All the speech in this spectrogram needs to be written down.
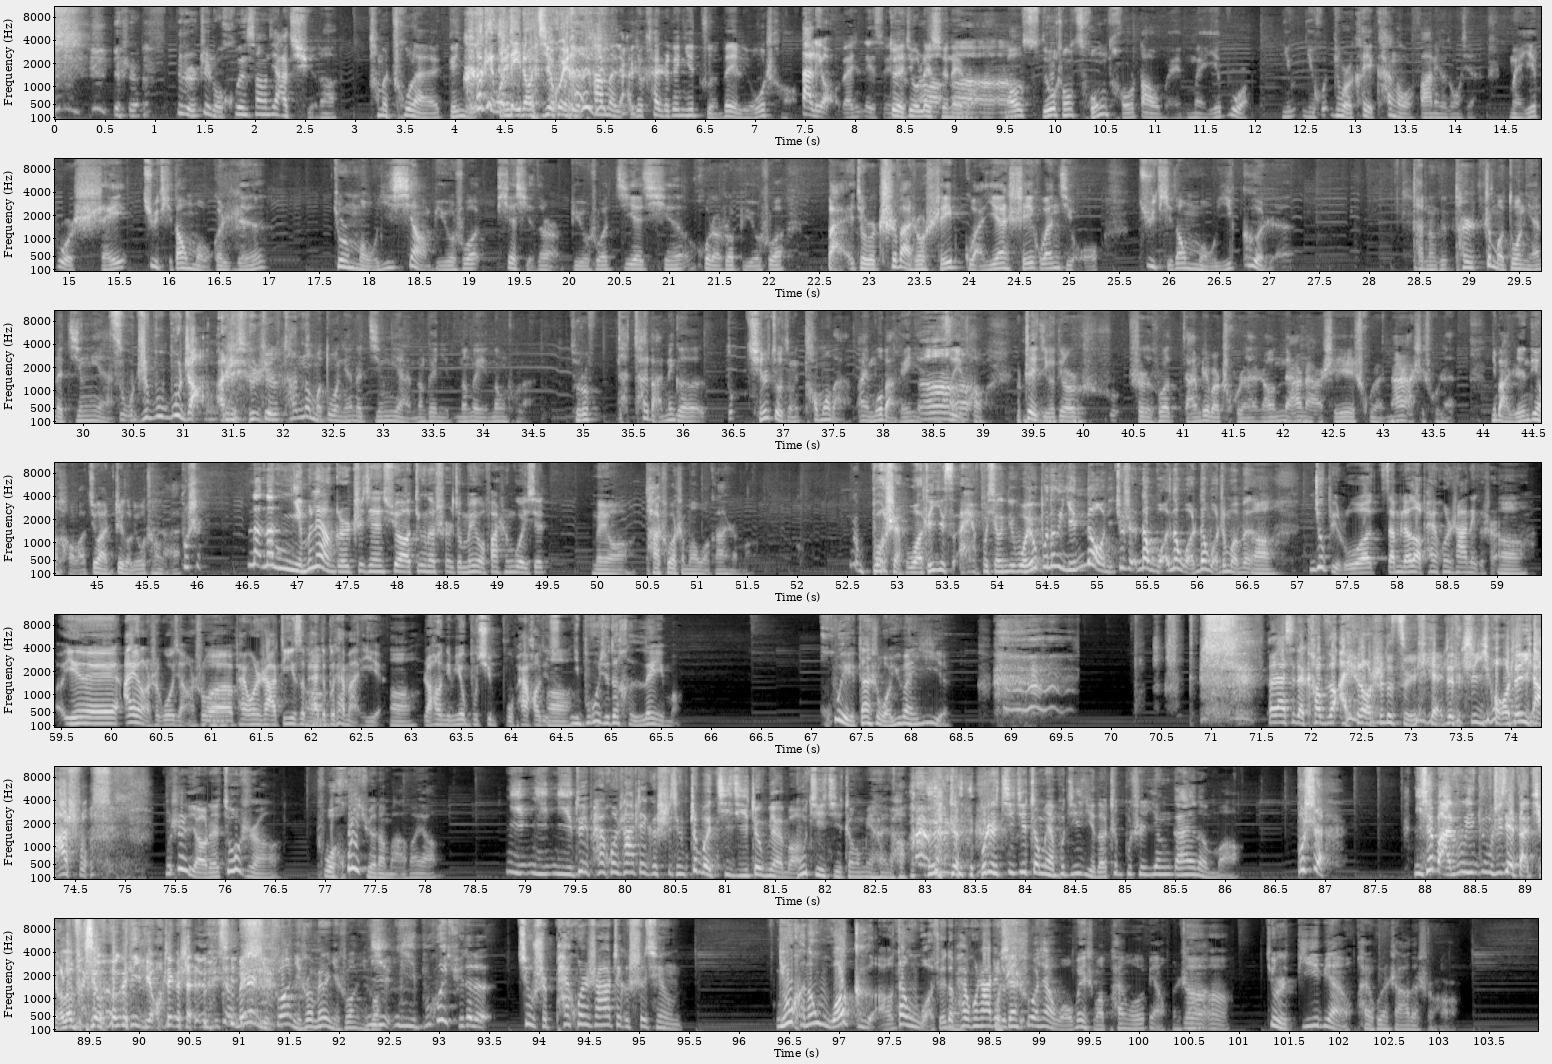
就是就是这种婚丧嫁娶的，他们出来给你，可给我逮着机会了。他们俩就开始给你准备流程，大了呗，类似于。对，就类似于那种，然后流程从头到尾每一步，你你会一会儿可以看看我发那个东西，每一步谁具体到某个人，就是某一项，比如说贴喜字儿，比如说接亲，或者说比如说摆，就是吃饭的时候谁管烟谁管酒，具体到某一个人，他能跟他是这么多年的经验，组织部部长啊，这就是就是他那么多年的经验，能给你能给你弄出来。就是说他他把那个都其实就等于套模板，把你模板给你，啊你自己套。这几个地儿说是说咱们这边出人，然后哪哪谁谁出人，哪哪谁出人，你把人定好了，就按这个流程来。不是？那那你们两个人之间需要定的事儿就没有发生过一些？没有他说什么我干什么不是我的意思，哎呀，不行，你我又不能引导你，就是那我那我那我这么问，啊你就比如咱们聊到拍婚纱那个事儿，啊因为安颖老师跟我讲说啊拍婚纱第一次拍的啊不太满意，啊！然后你们又不去补拍好几次啊，你不会觉得很累吗？会，但是我愿意。大家现在看不到安颖老师的嘴脸，真的是咬着牙说。不是咬着，就是啊，我会觉得麻烦呀，你你你对拍婚纱这个事情这么积极正面吗？不积极正面呀，这不是积极正面不积极的，这不是应该的吗？不是，你先把录音录制键暂停了，不行，我要跟你聊这个事儿。没事，你说，你说，没事，你说，你说。你你不会觉得就是拍婚纱这个事情，有可能我葛，但我觉得拍婚纱这我个事，先说一下我为什么拍那么多遍婚纱。嗯嗯就是第一遍拍婚纱的时候，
